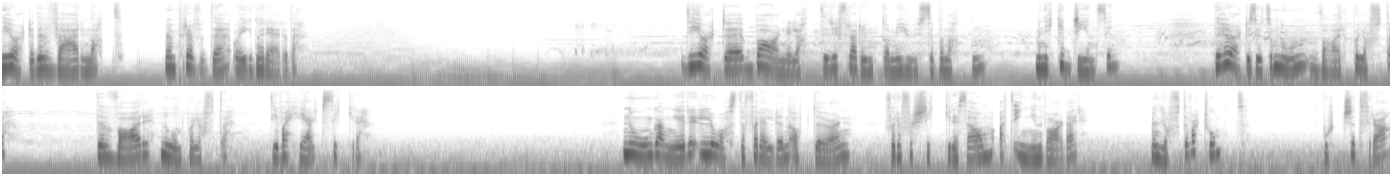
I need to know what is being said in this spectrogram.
De hørte det hver natt, men prøvde å ignorere det. De hørte barnelatter fra rundt om i huset på natten, men ikke Jean sin. Det hørtes ut som noen var på loftet. Det var noen på loftet. De var helt sikre. Noen ganger låste foreldrene opp døren for å forsikre seg om at ingen var der, men loftet var tomt. Bortsett fra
